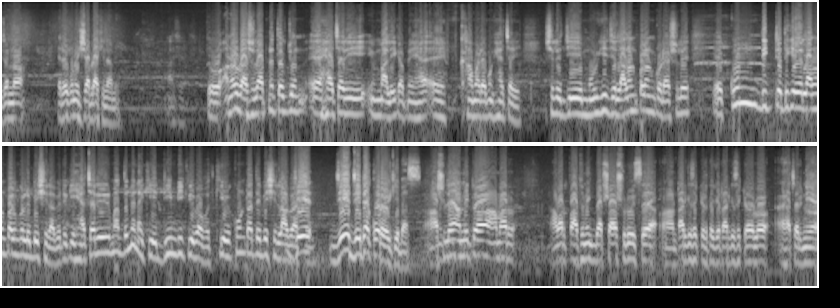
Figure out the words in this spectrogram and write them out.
এই জন্য এটার কোনো হিসাব রাখি না আমি। আচ্ছা। তো আনোয়ার ভাই আসলে আপনি তো একজন হ্যাচারি মালিক আপনি খামার এবং হ্যাচারি। আসলে যে মুরগি যে লালন পালন করে আসলে কোন দিকটা থেকে লালন পালন করলে বেশি লাভ? এটা কি হ্যাচারির মাধ্যমে নাকি ডিম বিক্রি বাবদ? কি কোনটাতে বেশি লাভ যে আছে? যে যেটা করে আর কি বাস। আসলে আমি তো আমার আমার প্রাথমিক ব্যবসা শুরু হয়েছে টার্কি সেক্টর থেকে। টার্কি সেক্টর হলো হ্যাচারি নিয়ে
